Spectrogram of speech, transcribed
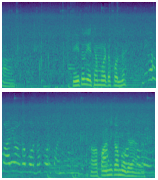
हाँ। ये तो गए थे हम वाटरफॉल में। देखो हमारे वहाँ का वाटरफॉल पानी कम हो गया। हाँ पानी कम हो गया यहाँ यहाँ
